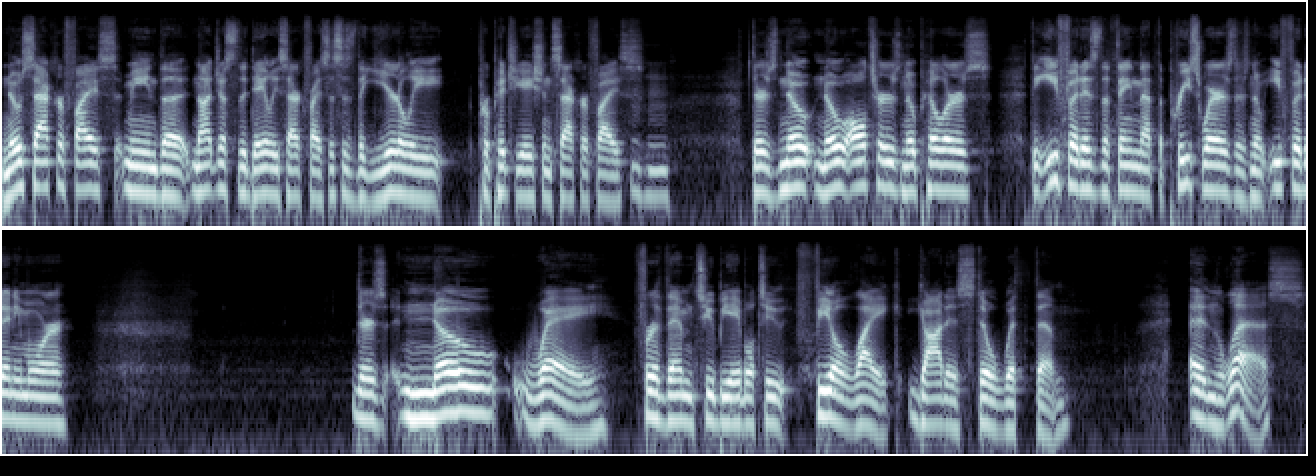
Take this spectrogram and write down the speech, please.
no sacrifice. I mean, the not just the daily sacrifice, this is the yearly propitiation sacrifice. Mm-hmm. There's no no altars, no pillars. The ephod is the thing that the priest wears. There's no ephod anymore. There's no way for them to be able to feel like God is still with them unless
